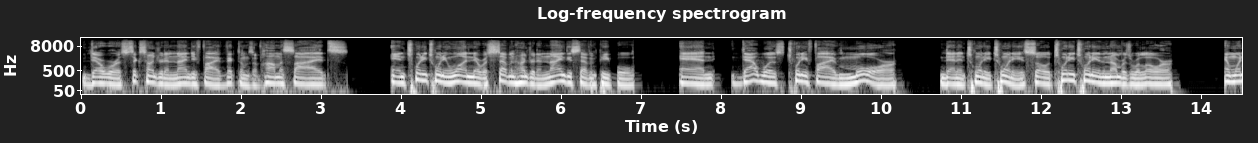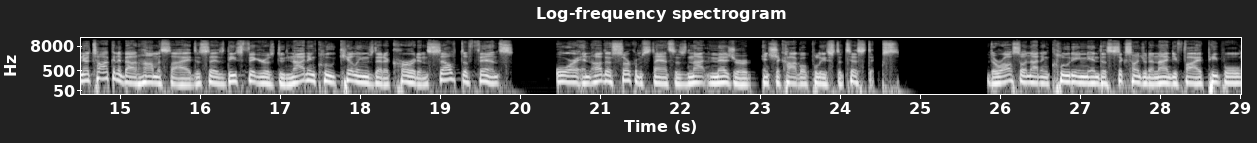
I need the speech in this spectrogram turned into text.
there were 695 victims of homicides. In 2021, there were 797 people, and that was 25 more than in 2020. So 2020, the numbers were lower. And when they're talking about homicides, it says these figures do not include killings that occurred in self defense or in other circumstances not measured in Chicago police statistics. They're also not including in the 695 people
